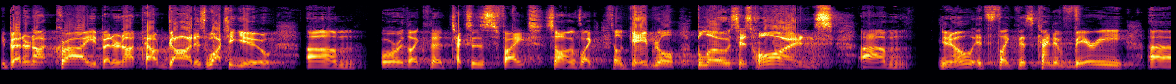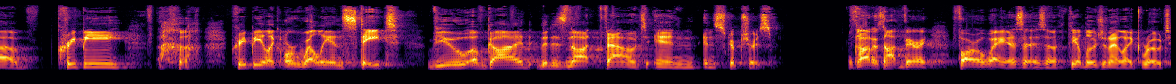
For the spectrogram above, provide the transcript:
you better not cry, you better not pout, God is watching you. Um, or like the Texas fight song of like, till Gabriel blows his horns. Um, you know, it's like this kind of very uh, creepy, creepy, like Orwellian state view of God that is not found in, in scriptures. God is not very far away. As a, as a theologian I like wrote,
